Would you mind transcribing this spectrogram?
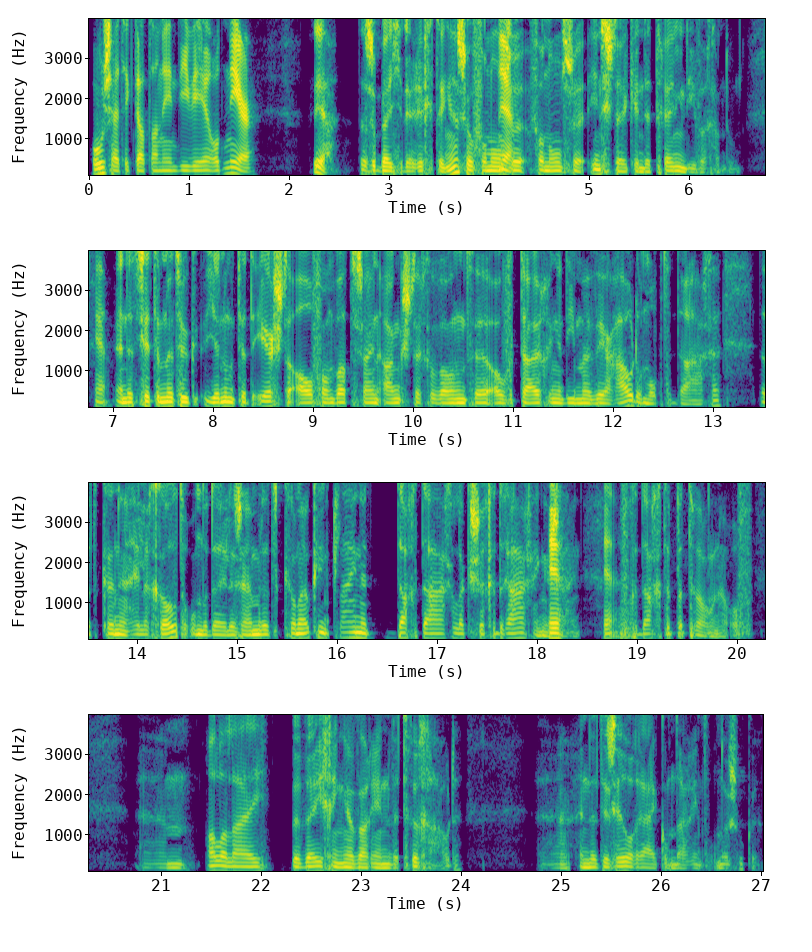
hoe zet ik dat dan in die wereld neer? Ja, dat is een beetje de richting hè? Zo van, onze, van onze insteek in de training die we gaan doen. Ja. En het zit hem natuurlijk, je noemt het eerste al van wat zijn angsten, gewoonten, overtuigingen die me weerhouden om op te dagen. Dat kunnen hele grote onderdelen zijn, maar dat kan ook in kleine dagdagelijkse gedragingen Ja. zijn. Ja. Of gedachtepatronen of ehm, allerlei bewegingen waarin we terughouden. Eh, en het is heel rijk om daarin te onderzoeken.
